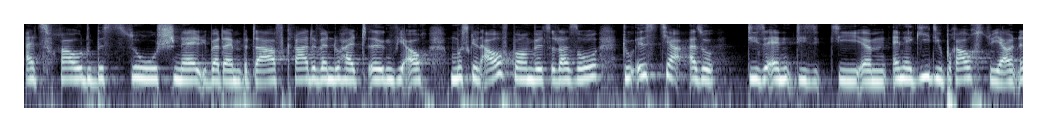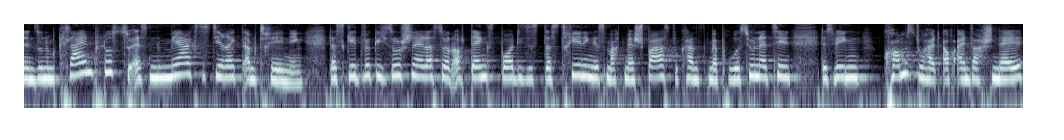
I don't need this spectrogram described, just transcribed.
als Frau, du bist so schnell über deinen Bedarf, gerade wenn du halt irgendwie auch Muskeln aufbauen willst oder so. Du isst ja, also diese, die, die ähm, Energie, die brauchst du ja. Und in so einem kleinen Plus zu essen, du merkst es direkt am Training. Das geht wirklich so schnell, dass du dann auch denkst, boah, dieses, das Training, es macht mehr Spaß, du kannst mehr Progression erzählen. Deswegen kommst du halt auch einfach schnell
